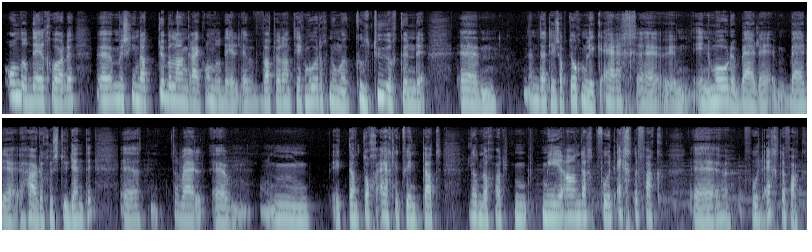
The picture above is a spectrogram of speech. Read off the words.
onderdeel geworden. Uh, misschien wat te belangrijk onderdeel. Uh, wat we dan tegenwoordig noemen cultuurkunde. Um, dat is op het ogenblik erg uh, in de mode bij de, bij de huidige studenten. terwijl um, ik dan toch eigenlijk vind dat er nog wat meer aandacht voor het echte vak... voor het echte vak...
